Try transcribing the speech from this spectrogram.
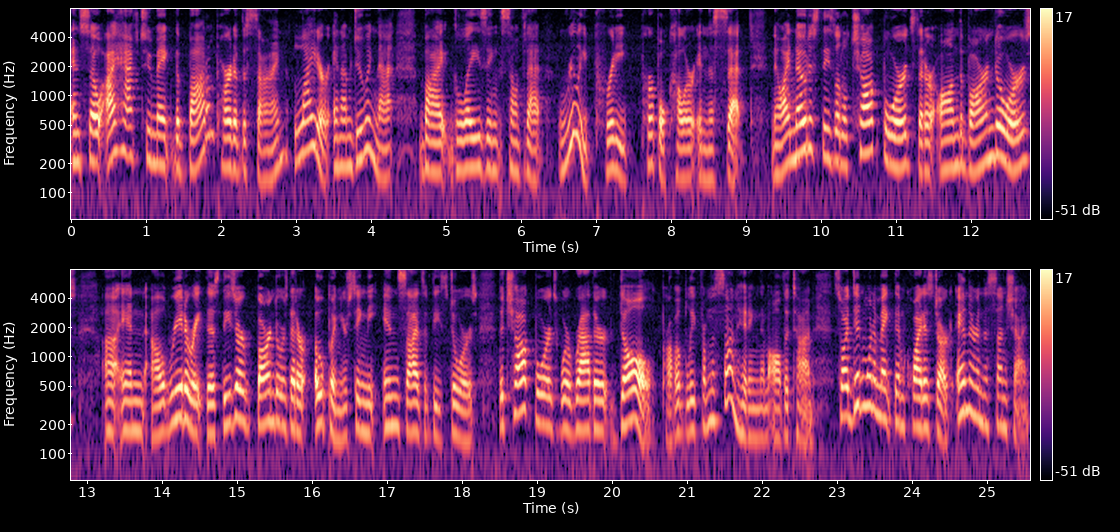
And so I have to make the bottom part of the sign lighter. And I'm doing that by glazing some of that really pretty purple color in this set. Now I noticed these little chalkboards that are on the barn doors. Uh, and I'll reiterate this, these are barn doors that are open. You're seeing the insides of these doors. The chalkboards were rather dull, probably from the sun hitting them all the time. So I didn't want to make them quite as dark, and they're in the sunshine.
